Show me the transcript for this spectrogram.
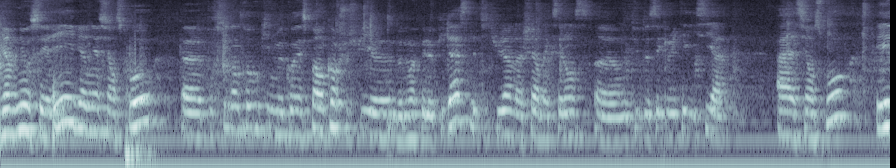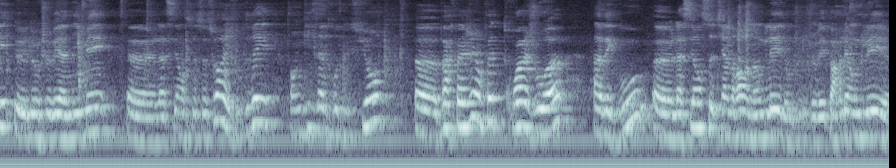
Bienvenue aux séries, bienvenue à Sciences Po. Euh, pour ceux d'entre vous qui ne me connaissent pas encore, je suis euh, Benoît Pélopidas, le titulaire de la chaire d'excellence euh, en études de sécurité ici à, Sciences Po. Et euh, donc je vais animer la séance de ce soir et je voudrais, en guise d'introduction, partager en fait trois joies avec vous. La séance se tiendra en anglais, donc je, vais parler anglais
